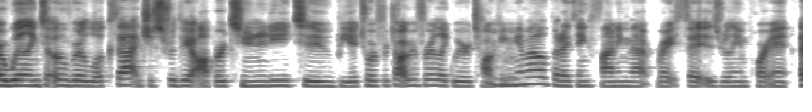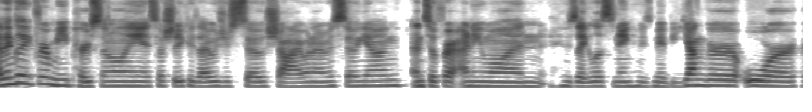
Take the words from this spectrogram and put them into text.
are willing to overlook that just for the opportunity to be a tour photographer like we were talking Mhm. about but I think finding that right fit is really important. I think like for me personally especially cuz I was just so shy when I was so young and so for anyone who's like listening who's maybe younger or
